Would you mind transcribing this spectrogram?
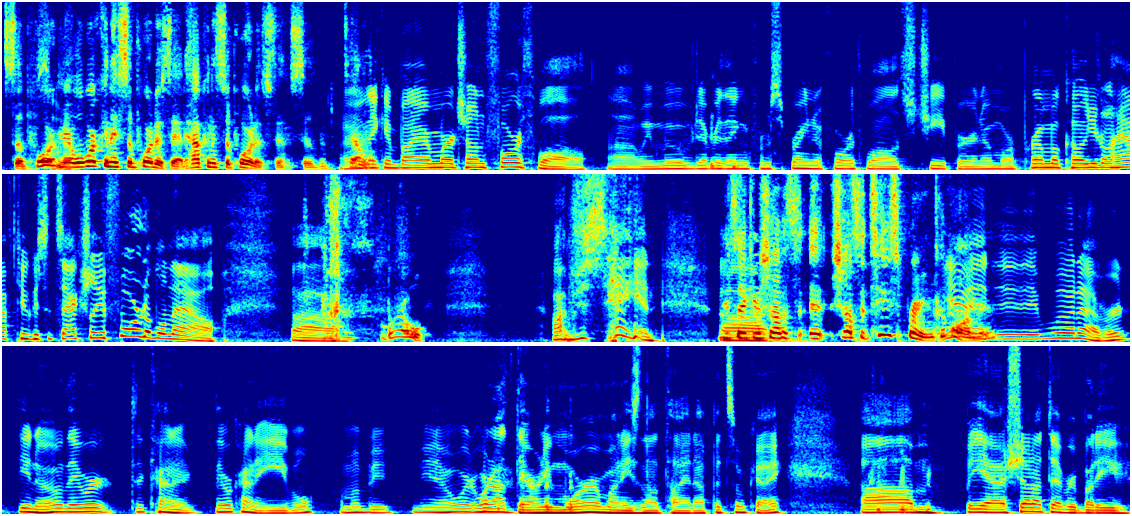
Support, man. Well, where can they support us at? How can they support us then, Stephen? Uh, Tell they can buy our merch on Fourth Wall. Uh, we moved everything from Spring to Fourth Wall. It's cheaper. No more promo code. You don't have to because it's actually affordable now. Uh, Bro, I'm just saying. you're taking Uh, shots at, shots at Teespring. Come yeah, on, man. it- it- whatever. You know, they were they kind of they were kind of evil. I'm gonna be. You know, we're, we're not there anymore. Our money's not tied up. It's okay. Um, but yeah, shout out to everybody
